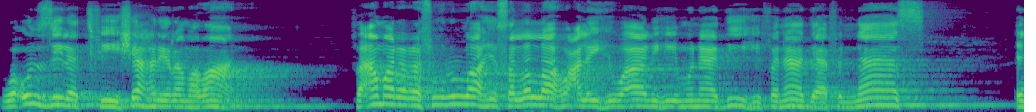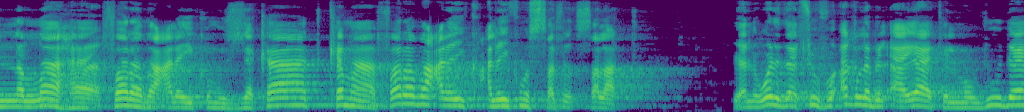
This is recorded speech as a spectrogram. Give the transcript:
وأنزلت في شهر رمضان. فأمر رسول الله صلى الله عليه وآله مناديه فنادى في الناس إن الله فرض عليكم الزكاة كما فرض عليكم الصلاة. لأنه ولذا تشوفوا أغلب الآيات الموجودة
